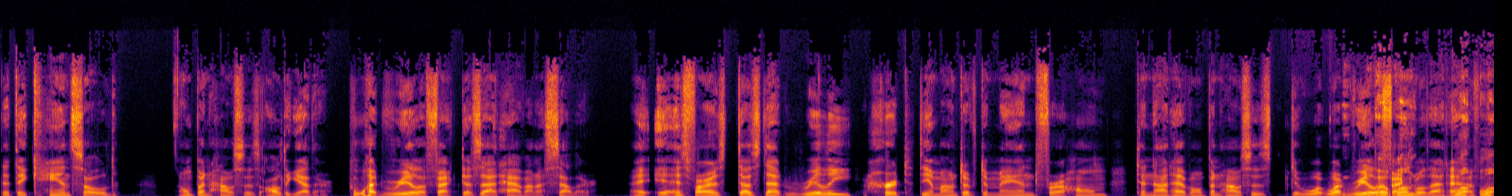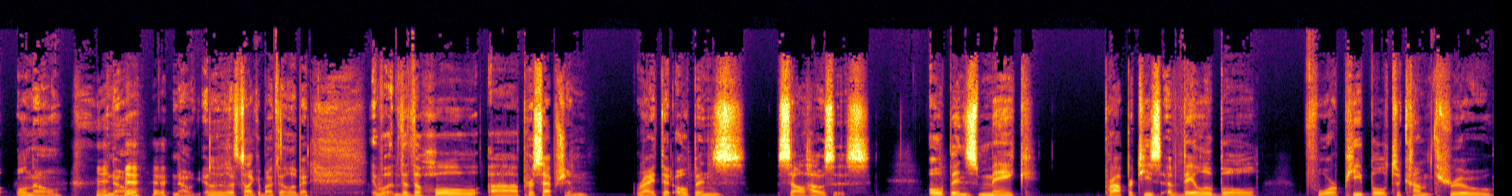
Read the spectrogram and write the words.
that they canceled open houses altogether. What real effect does that have on a seller? As far as does that really hurt the amount of demand for a home to not have open houses? What what real Well, effect well, will that have? well, well, no, no, no. And Let's talk about that a little bit. The, the whole uh, perception, right, that opens sell houses, opens make properties available for people to come through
